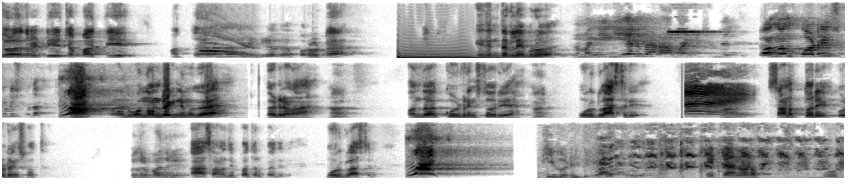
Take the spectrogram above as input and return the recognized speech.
ಜೋಳದ ರೊಟ್ಟಿ ಚಪಾತಿ ಮತ್ತ ಏನ್ರಿ ಅದ ಪರೋಟ? ಏನ್ ತಿಂತಿರ್ಲಿ ಇಬ್ರು. ನಮಗೆ ಏನ್ ಬೇಡ ಮಾಡಿ ತಿನ್ನೈತಿ ಒಂದೊಂದ್ ಕೋಲ್ಡ್ ಡ್ರಿಂಕ್ಸ್ ಕುಡಿಸ್ಬಿಡ. ಹಾ ಒಂದ್ ಒಂದೊಂದ್ ಬೇಕು ನಿಮಗ. ಹೇಳ್ರಿ ಅಣ್ಣ. ಹಾ. ಒಂದ್ ಕೂಲ್ ಡ್ರಿಂಕ್ಸ್ ತೋರಿ ಹಾ. ಮೂರ್ ಗ್ಲಾಸ್ ರೀ. ಸಣ್ಣದ್ ತೋರಿ ಕೂಲ್ ಡ್ರಿಂಕ್ಸ್ ಮತ್ತೆ. ಇಪ್ಪತ್ತು ರೂಪಾಯಿ ರೀ ಹಾ ಸಣ್ಣದ್ ಇಪ್ಪತ್ತು ರೂಪಾಯಿ ರೀ ಮೂರ್ ಗ್ಲಾಸ್ ರೀ. ಇಟ್ಟ ನೋಡು ಊಟ.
